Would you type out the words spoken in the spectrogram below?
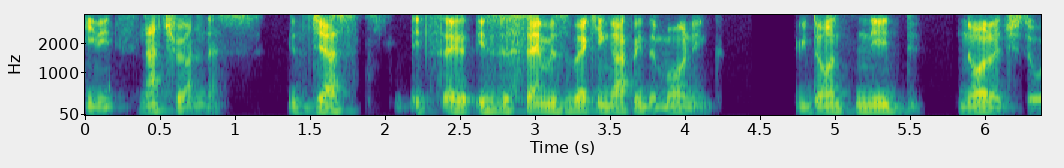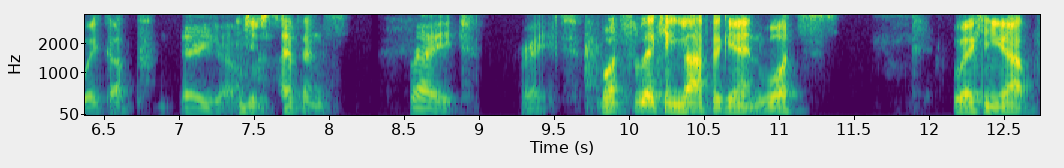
in its naturalness. It's just it's it's the same as waking up in the morning. You don't need knowledge to wake up. There you go. It just happens. Right. Right. What's waking up again? What's waking up?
